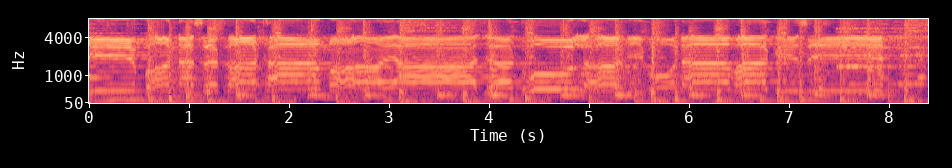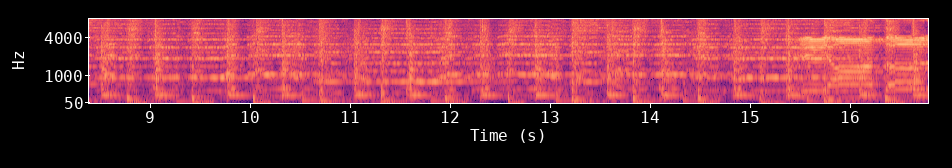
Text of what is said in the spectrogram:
એ બનાસ કાંઠામાં આજ ઢોલ મોના વાગે છે. એ અંતર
